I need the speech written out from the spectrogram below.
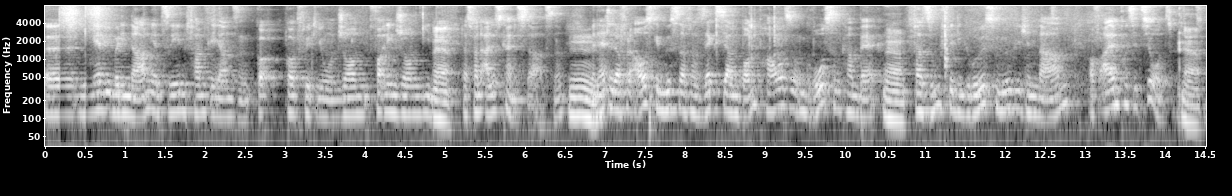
äh, je mehr wir über die Namen jetzt reden, Famke Janssen, Gottfried John, John, vor allen Dingen John Bean, ja. das waren alles keine Stars. Ne? Mhm. Man hätte davon ausgehen müssen, dass nach sechs Jahren Bonn-Pause und großem Comeback ja. versucht die größtmöglichen Namen auf allen Positionen zu besetzen.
